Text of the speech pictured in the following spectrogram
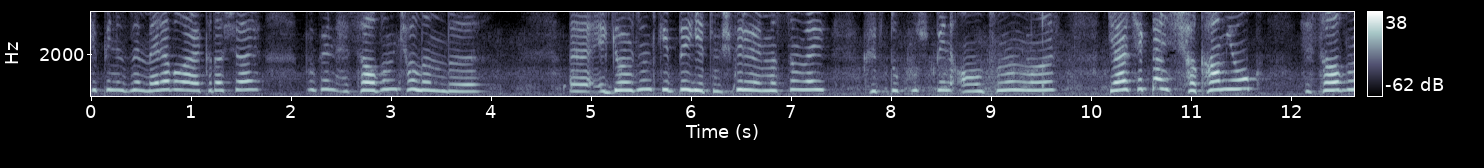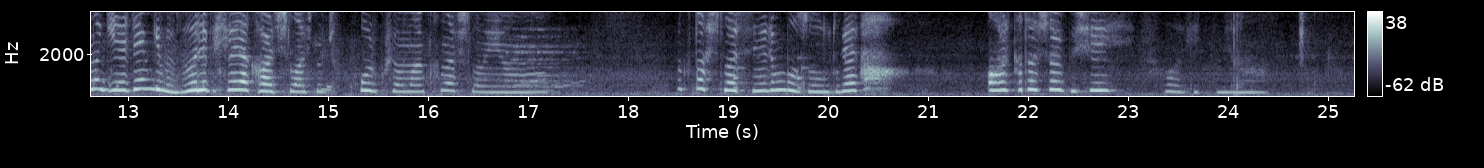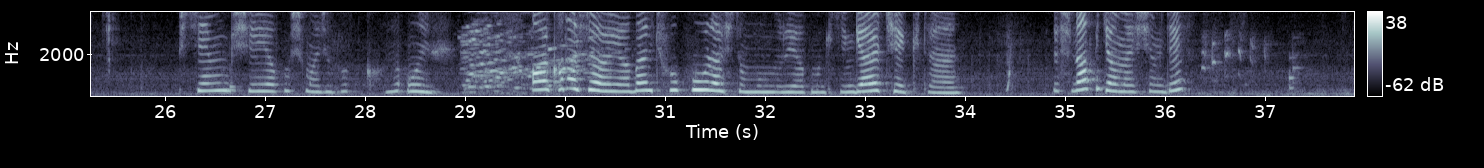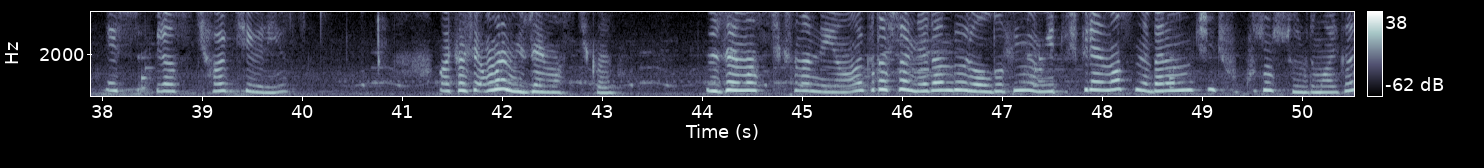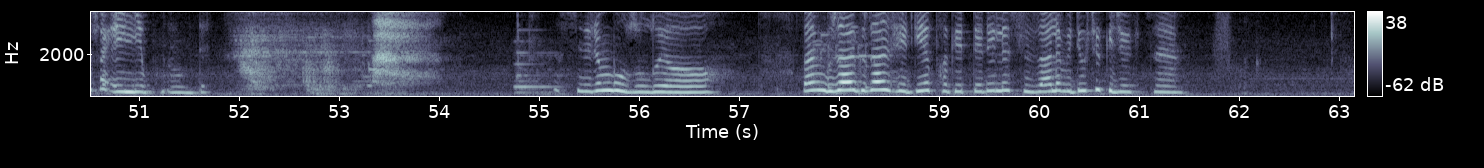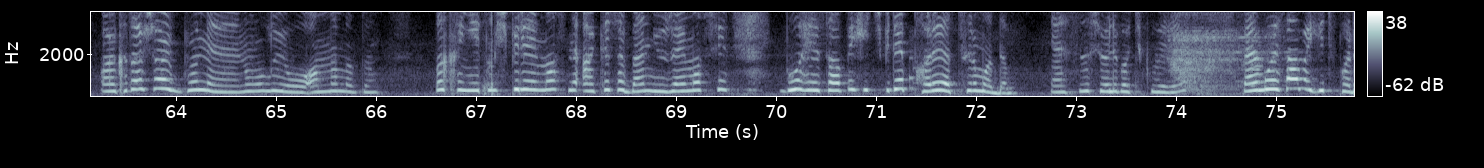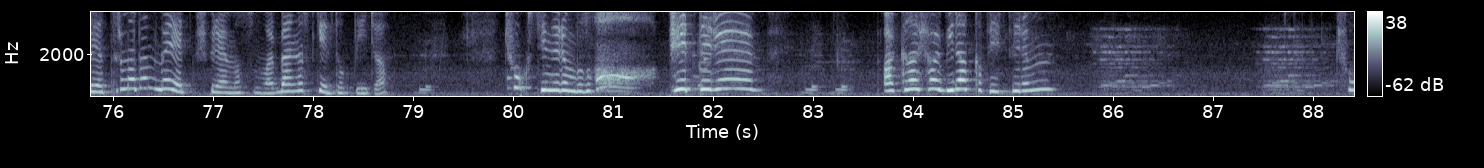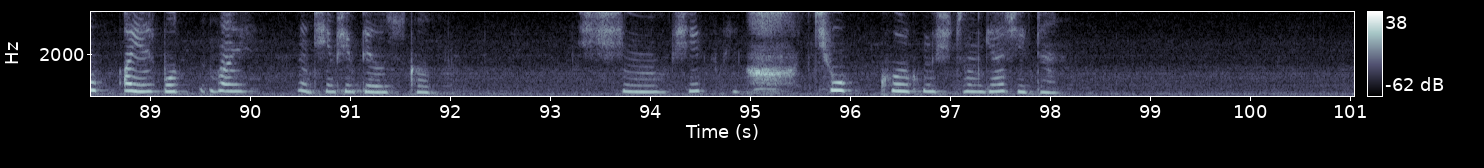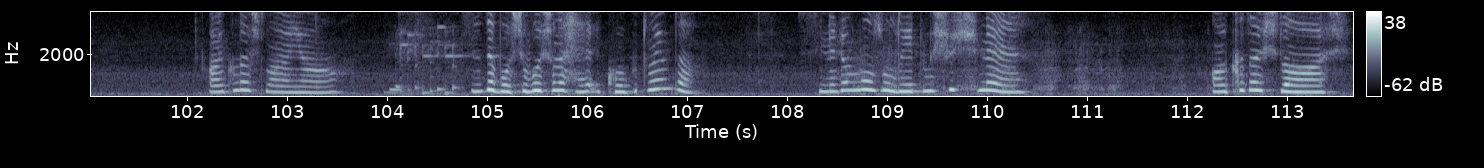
Hepinize merhabalar arkadaşlar. Bugün hesabım çalındı. Ee, gördüğünüz gibi 71 elmasım ve 49 bin altınım var. Gerçekten şakam yok. Hesabıma girdiğim gibi böyle bir şeyle karşılaştım. Çok korkuyorum arkadaşlar ya. Arkadaşlar sinirim bozuldu. Gel. Arkadaşlar bir şey fark ettim ya. Piçem bir şey yapmış mı acaba? Oy. Arkadaşlar ya ben çok uğraştım bunları yapmak için. Gerçekten. Üf ne yapacağım ben şimdi? Neyse biraz çark çevireyim. Arkadaşlar umarım yüz elmas çıkarım. Yüz elmas çıksın anne ya. Arkadaşlar neden böyle oldu bilmiyorum. 71 elmas ne? Ben onun için çok uzun sürdüm arkadaşlar. 50 yapımı bir de. Sinirim bozuldu ya. Ben güzel güzel hediye paketleriyle sizlerle video çekecektim. Arkadaşlar bu ne? Ne oluyor? Anlamadım. Bakın 71 elmas ne? Arkadaşlar ben 100 elmas için bu hesaba hiçbir de para yatırmadım. Yani size şöyle bir açık vereyim. Ben bu hesaba hiç para yatırmadım ve 71 elmasım var. Ben nasıl geri toplayacağım? Çok sinirim bozuldu. Petlerim. Arkadaşlar bir dakika petlerim. Çok hayır bot hayır. Hadi şimşek Pegasus kaldı. Şimşek Çok korkmuştum gerçekten. Arkadaşlar ya. Siz de boşu boşuna korkutmayın da. Sinirim bozuldu. 73 ne? Arkadaşlar.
